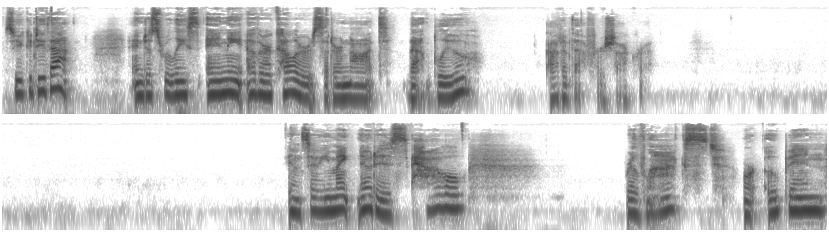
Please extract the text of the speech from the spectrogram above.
So you could do that and just release any other colors that are not that blue out of that first chakra. And so you might notice how relaxed or open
